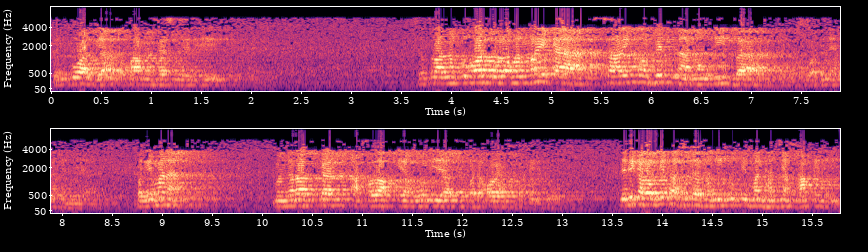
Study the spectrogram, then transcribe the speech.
dan keluarga, paman saya sendiri setelah keluar golongan mereka saling memfitnah, menghibah yang lainnya. Bagaimana menerapkan akhlak yang mulia kepada orang seperti itu? Jadi kalau kita sudah mengikuti manhaj yang hak ini,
